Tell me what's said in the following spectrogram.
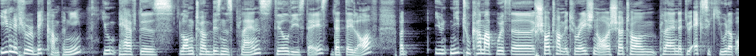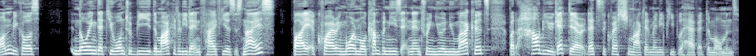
Even if you're a big company, you have this long term business plans still these days that they love, but you need to come up with a short term iteration or a short term plan that you execute upon because knowing that you want to be the market leader in five years is nice by acquiring more and more companies and entering new and new markets. But how do you get there? That's the question mark that many people have at the moment.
